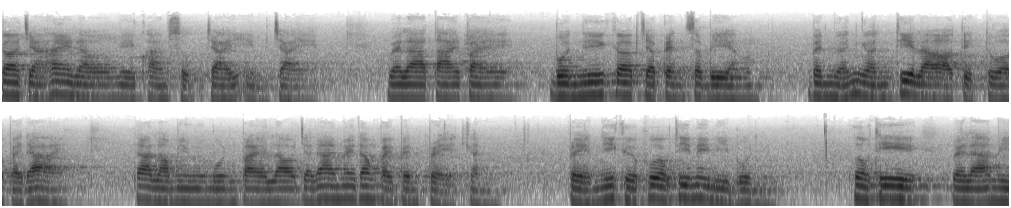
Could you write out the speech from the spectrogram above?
ก็จะให้เรามีความสุขใจอิ่มใจ เวลาตายไปบุญนี้ก็จะเป็นสเสบียง เป็นเหมือนเงินที่เราเอาติดตัวไปได้ ถ้าเรามีมุญไปเราจะได้ไม่ต้องไปเป็นเปรตกัน เปรตนี้คือพวกที่ไม่มีบุญ พวกที่เวลามี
